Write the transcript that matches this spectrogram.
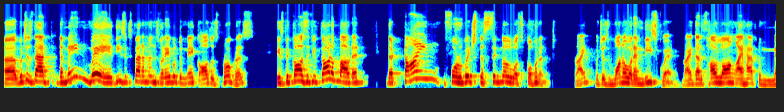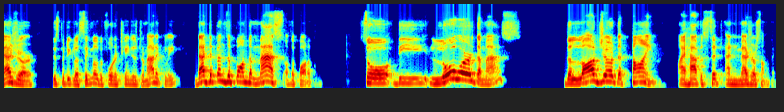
uh, which is that the main way these experiments were able to make all this progress is because if you thought about it, the time for which the signal was coherent, right, which is one over mv squared, right, that is how long I have to measure this particular signal before it changes dramatically. That depends upon the mass of the particle. So the lower the mass, the larger the time I have to sit and measure something.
